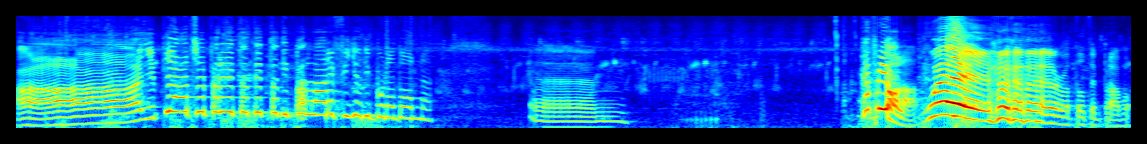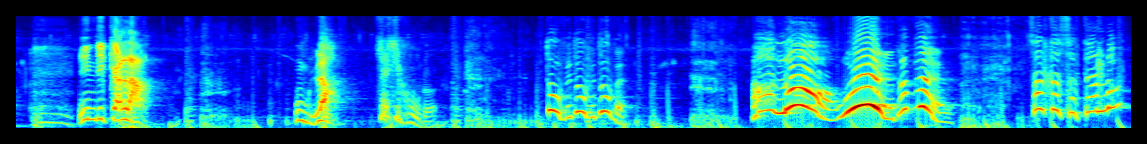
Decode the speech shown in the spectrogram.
Ah, gli piace, Pareto ha detto di ballare, figlio di buona donna. Ehm... Capriola! Uè! Quanto sei bravo. Indica là! Un là! Sei sicuro? Dove, dove, dove? Ah, là! Uè, davvero! Salta il saltello.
